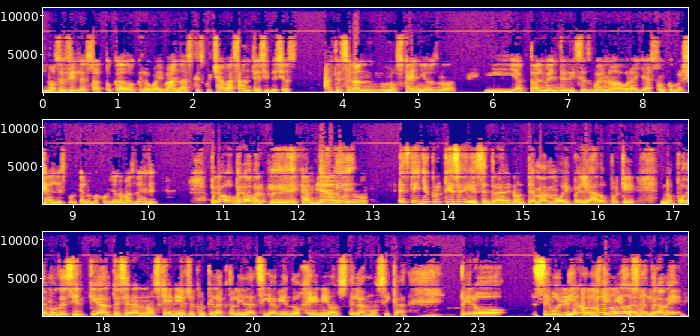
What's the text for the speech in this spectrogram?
no sé si les ha tocado que luego hay bandas que escuchabas antes y decías, antes eran unos genios, ¿no? Y, actualmente dices, bueno, ahora ya son comerciales porque a lo mejor ya nada más venden. Pero, pero a ver, eh, cambiaron. Es que, yo creo que ese es entrar en un tema muy peleado porque no podemos decir que antes eran unos genios. Yo creo que en la actualidad sigue habiendo genios de la música, pero se volvieron los genios, espérame,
